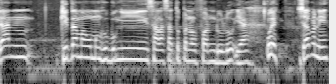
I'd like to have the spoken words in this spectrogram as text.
Dan kita mau menghubungi salah satu penelpon dulu ya. Wih, siapa nih?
